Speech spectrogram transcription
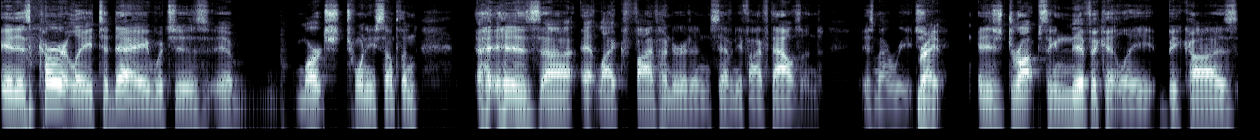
it is currently today, which is uh, March 20 something, is uh, at like 575,000 is my reach right. It has dropped significantly because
